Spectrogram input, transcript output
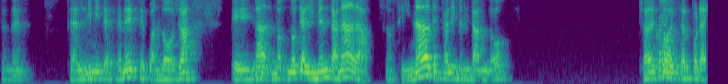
¿entendés? O sea, el límite está en ese, cuando ya eh, na- no, no te alimenta nada. O sea, si nada te está alimentando, ya dejó de ser por ahí.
